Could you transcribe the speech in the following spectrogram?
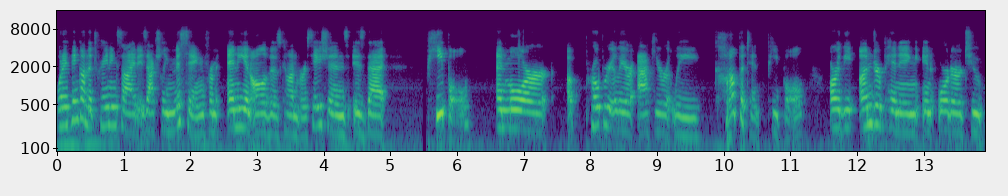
what I think on the training side is actually missing from any and all of those conversations is that people and more appropriately or accurately competent people are the underpinning in order to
